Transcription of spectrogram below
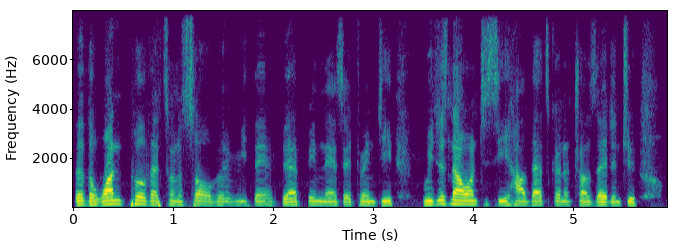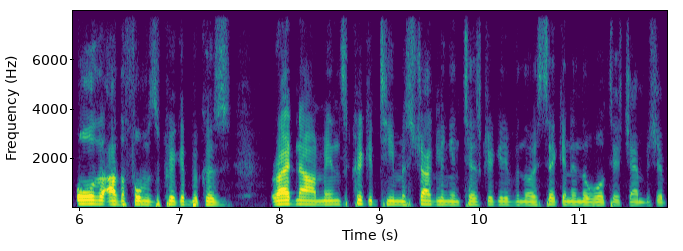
the, the one pill that's going to solve everything that being the sa20 we just now want to see how that's going to translate into all the other forms of cricket because right now, men's cricket team is struggling in Test cricket, even though it's second in the World Test Championship.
